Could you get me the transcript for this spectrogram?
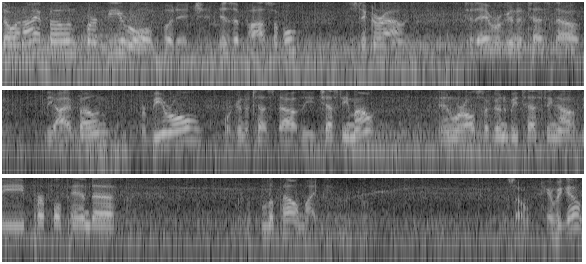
So an iPhone for B-roll footage, is it possible? Stick around. Today we're going to test out the iPhone for B-roll, we're going to test out the chesty mount, and we're also going to be testing out the Purple Panda lapel mic. So here we go.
